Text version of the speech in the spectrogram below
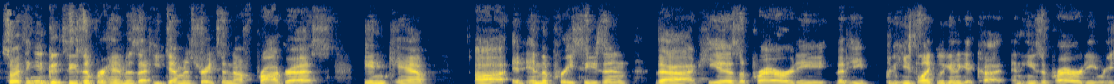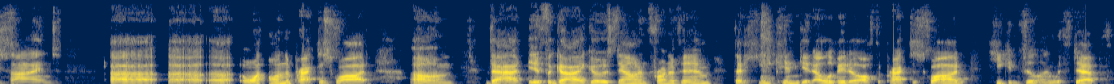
So I think a good season for him is that he demonstrates enough progress in camp uh, and in the preseason that he is a priority. That he he's likely going to get cut, and he's a priority re-signed uh, uh, uh, on, on the practice squad um, that if a guy goes down in front of him, that he can get elevated off the practice squad. He can fill in with depth.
